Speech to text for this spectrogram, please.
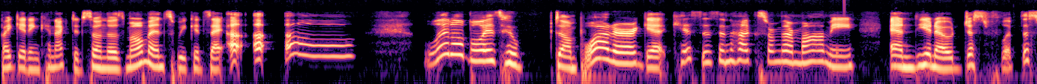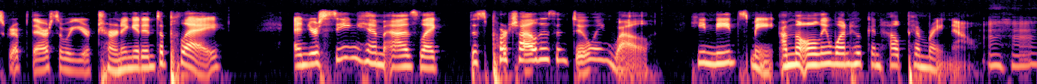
by getting connected. So in those moments, we could say, uh, uh, oh, little boys who dump water get kisses and hugs from their mommy. And, you know, just flip the script there. So where you're turning it into play and you're seeing him as like, this poor child isn't doing well. He needs me. I'm the only one who can help him right now. Mm-hmm.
